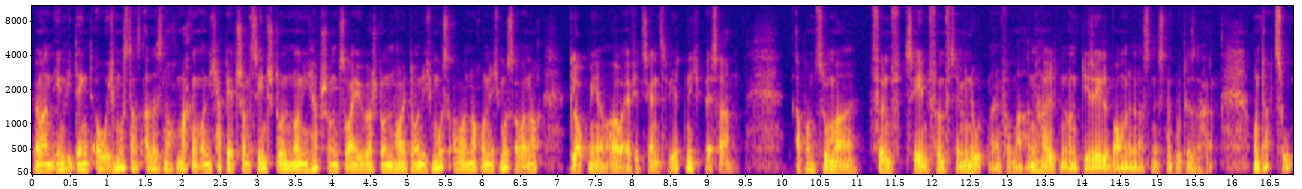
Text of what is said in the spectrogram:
Wenn man irgendwie denkt, oh, ich muss das alles noch machen und ich habe jetzt schon zehn Stunden und ich habe schon zwei Überstunden heute und ich muss aber noch und ich muss aber noch, glaubt mir, eure Effizienz wird nicht besser ab und zu mal 5, 10, 15 Minuten einfach mal anhalten und die Seele baumeln lassen, ist eine gute Sache. Und dazu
